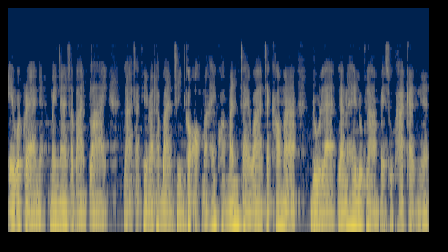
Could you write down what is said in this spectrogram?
เอเวอร์แกรนเนี่ยไม่น่าจะบานปลาย หลังจากที่รัฐบาลจีนก็ออกมาให้ความมั่นใจว่าจะเข้ามาดูแลและไม่ให้ลุกลามไปสู่ภาคการเงิน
